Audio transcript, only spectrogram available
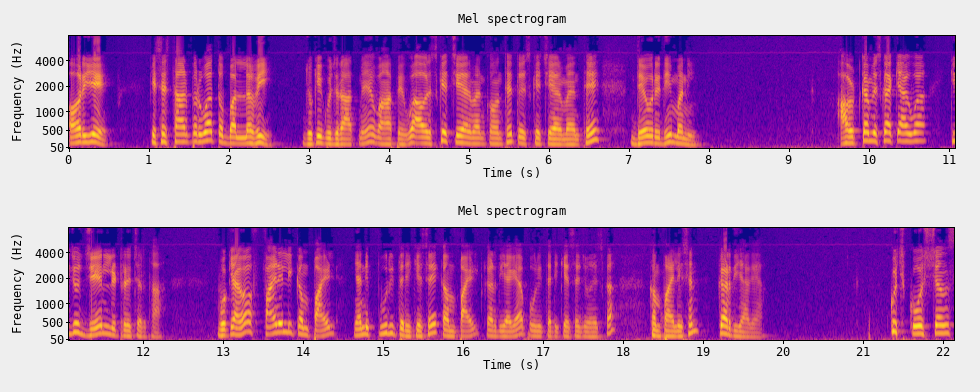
और ये किस स्थान पर हुआ? तो बल्लभी, जो कि गुजरात में है, वहाँ पे हुआ। और इसके चेयरमैन कौन थे? तो इसके चेयरमैन थे देवरिधि मनी। आउटकम इसका क्या हुआ? कि जो जैन लिटरेचर था वो क्या हुआ फाइनली कंपाइल्ड यानी पूरी तरीके से कंपाइल्ड कर दिया गया, पूरी तरीके से जो है इसका कंपाइलेशन कर दिया गया। कुछ क्वेश्चंस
